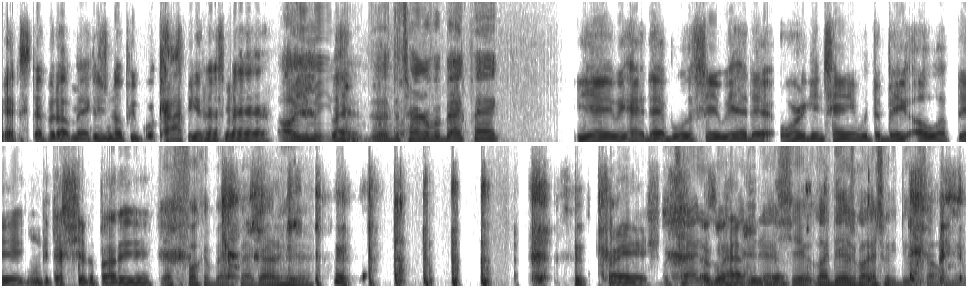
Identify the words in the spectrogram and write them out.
We had to step it up, man, because you know people were copying us, man. Oh, you mean Like- the, the, the turnover backpack? Yeah, we had that bullshit. We had that Oregon chain with the big O up there. You can get that shit up out of here. That fucking backpack out of here. Trash. That's what happened, That man. shit, like they was gonna actually do something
